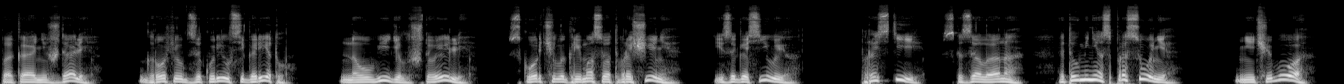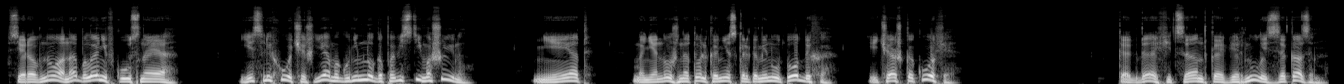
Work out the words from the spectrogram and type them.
Пока они ждали, Грофилд закурил сигарету, но увидел, что Элли скорчила гримасу отвращения и загасил ее. «Прости», — сказала она, — «это у меня спросонья». «Ничего, все равно она была невкусная. Если хочешь, я могу немного повести машину». «Нет, мне нужно только несколько минут отдыха и чашка кофе». Когда официантка вернулась с заказом,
